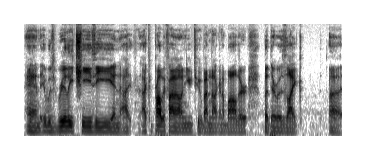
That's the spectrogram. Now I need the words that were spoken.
and it was really cheesy. And I I could probably find it on YouTube. I'm not gonna bother, but there was like uh,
